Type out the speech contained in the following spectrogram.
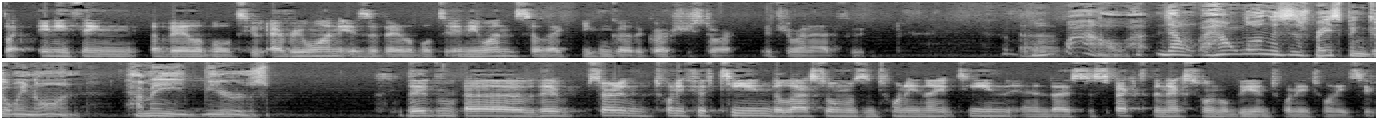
But anything available to everyone is available to anyone. So like you can go to the grocery store if you run out of food. Uh, wow! Now, how long has this race been going on? How many years? They've uh, they've started in 2015. The last one was in 2019, and I suspect the next one will be in 2022.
